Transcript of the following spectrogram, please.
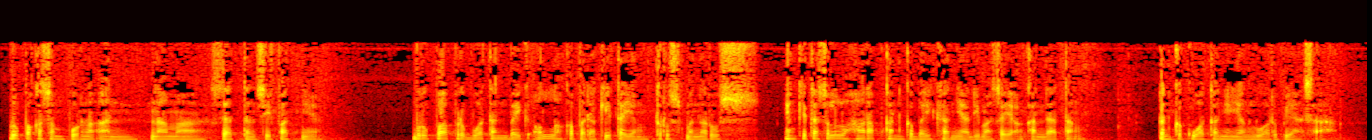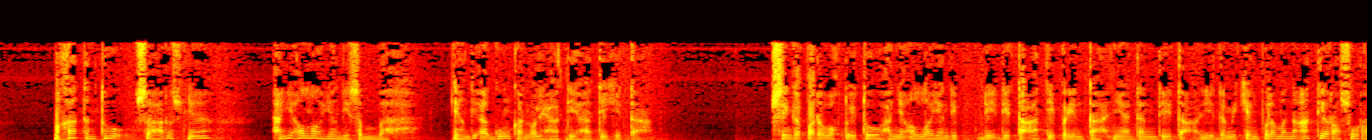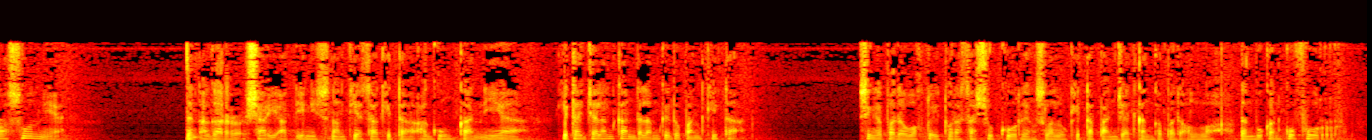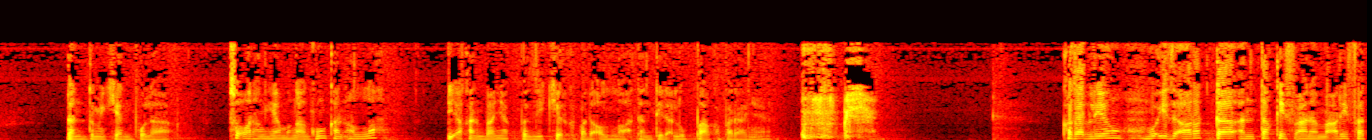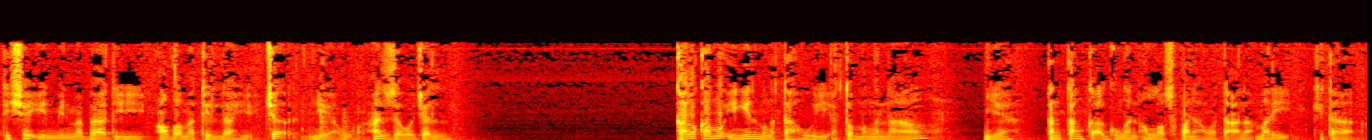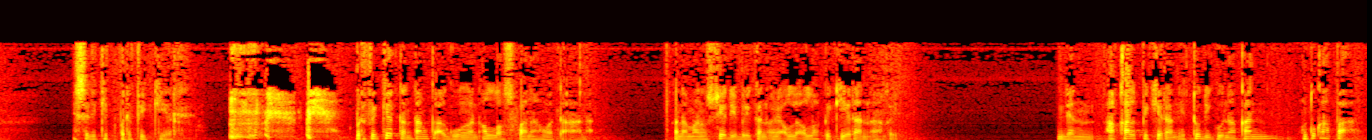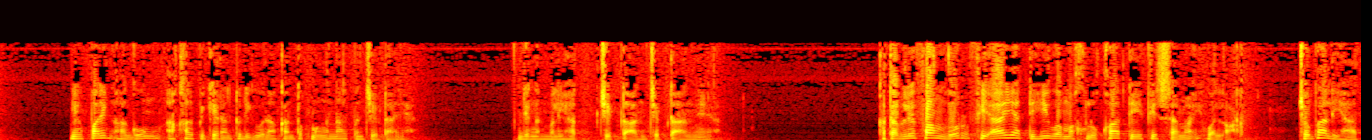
berupa kesempurnaan nama, zat dan sifatnya berupa perbuatan baik Allah kepada kita yang terus-menerus yang kita selalu harapkan kebaikannya di masa yang akan datang dan kekuatannya yang luar biasa maka tentu seharusnya hanya Allah yang disembah yang diagungkan oleh hati-hati kita sehingga pada waktu itu hanya Allah yang ditaati perintahnya dan demikian pula menaati rasul-rasulnya. Dan agar syariat ini senantiasa kita agungkan ia, kita jalankan dalam kehidupan kita. Sehingga pada waktu itu rasa syukur yang selalu kita panjatkan kepada Allah dan bukan kufur. Dan demikian pula seorang yang mengagungkan Allah, dia akan banyak berzikir kepada Allah dan tidak lupa kepadanya. Kata beliau, "Wa idza aradta an taqif ala ma'rifati syai'in min mabadi'i 'azamatillahi ya azza wa jal." Kalau kamu ingin mengetahui atau mengenal ya tentang keagungan Allah Subhanahu wa taala, mari kita sedikit berpikir. berpikir tentang keagungan Allah Subhanahu wa taala. Karena manusia diberikan oleh Allah Allah pikiran akhir. Dan akal pikiran itu digunakan untuk apa? Yang paling agung, akal pikiran itu digunakan untuk mengenal penciptanya. Dengan melihat ciptaan-ciptaannya. Kata beliau, Fanzur fi ayatihi wa makhlukati fi samai. Coba lihat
